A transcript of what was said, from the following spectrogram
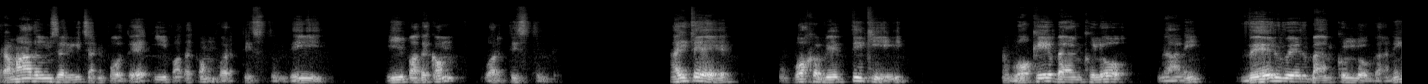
ప్రమాదం జరిగి చనిపోతే ఈ పథకం వర్తిస్తుంది. ఈ పథకం వర్తిస్తుంది. అయితే ఒక వ్యక్తికి ఒకే బ్యాంకులో కానీ వేరు వేరు బ్యాంకుల్లో కానీ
